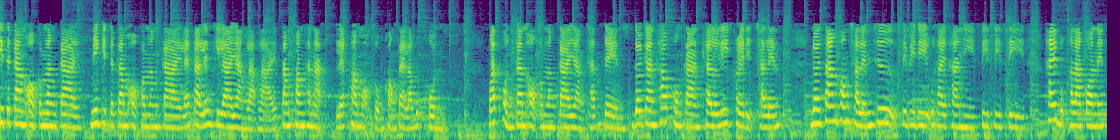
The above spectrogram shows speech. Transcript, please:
กิจกรรมออกกำลังกาย มีกิจกรรมออกกำลังกาย และการเล่นกีฬาอย่างหลากหลาย ตามความถนัดและความเหมาะสมของแต่ละบุคคล วัดผลการออกกำลังกายอย่างชัดเจน โดยการเข้าโครงการ Calorie Credit Challenge โดยสร้างห้องชาเลนจ์ชื่อ CPD อุทัยธานี CCC ให้บุคลากรในส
